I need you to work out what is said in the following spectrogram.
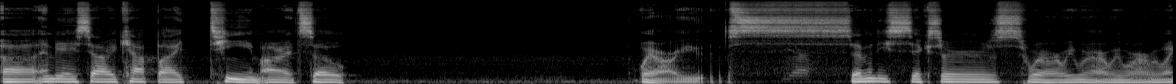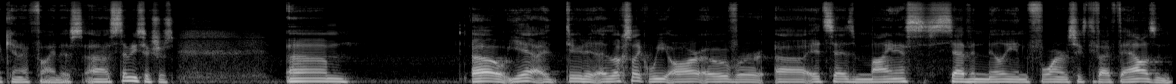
Uh, NBA salary cap by team. All right, so where are you? 76ers. Where are we? Where are we? Where are we? Why can't I find us? Uh, 76ers. Um. Oh yeah, dude! It, looks like we are over. Uh, it says minus seven million four hundred sixty-five thousand.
